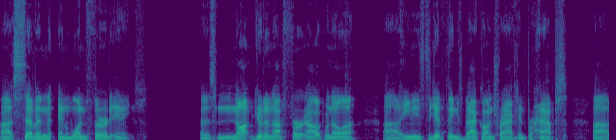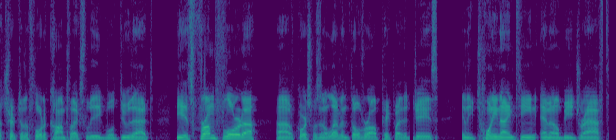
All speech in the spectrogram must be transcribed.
uh, seven and one third innings. That is not good enough for Alek Manoah. Uh, he needs to get things back on track, and perhaps uh, a trip to the Florida Complex League will do that. He is from Florida. Uh, of course, was an 11th overall pick by the Jays in the 2019 MLB draft,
